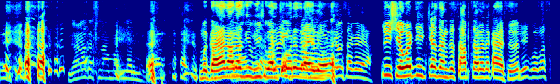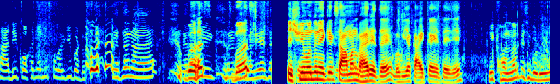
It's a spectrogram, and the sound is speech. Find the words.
मग. मग गळा दाबलास की वीस वर्षावरच राहिलं? सगळ्या. तुझी शेवटची इच्छा सांगतो साप चावला तर काय असेल? एक बाबा साधी कोकणातली पोरगी पटू तसं नाही. बस बस. पिशवीमधून एक एक सामान बाहेर येत आहे बघूया काय काय येत आहे ते. ही खोलणार कशी बडू?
